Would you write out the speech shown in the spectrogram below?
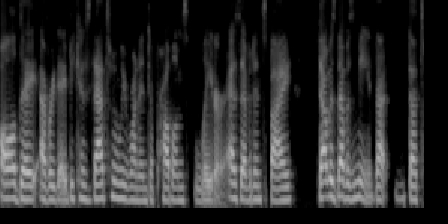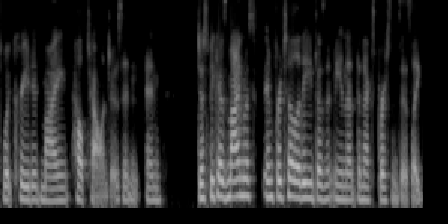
all day, every day, because that's when we run into problems later, as evidenced by that was that was me that that's what created my health challenges and and just because mine was infertility doesn't mean that the next person's is like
